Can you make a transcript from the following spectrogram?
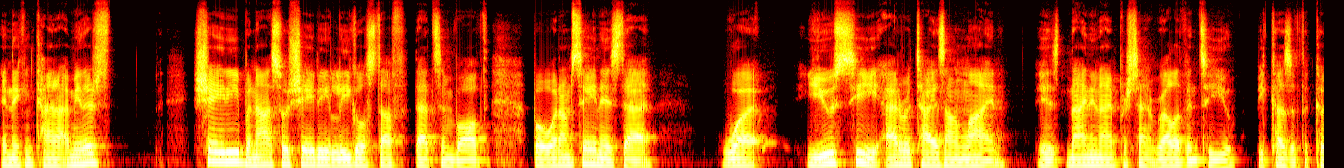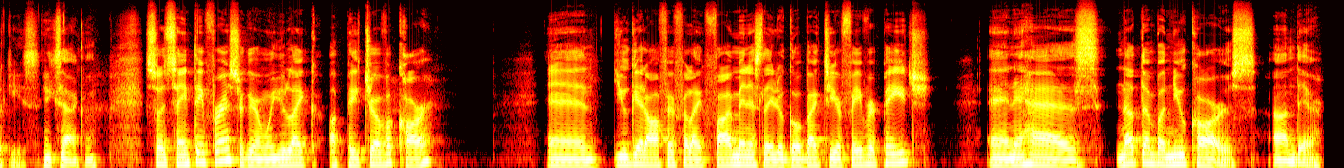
And they can kind of I mean there's shady but not so shady legal stuff that's involved. But what I'm saying is that what you see advertised online is 99% relevant to you because of the cookies. Exactly. So same thing for Instagram. When you like a picture of a car, and you get off it for like five minutes later, go back to your favorite page, and it has nothing but new cars on there.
